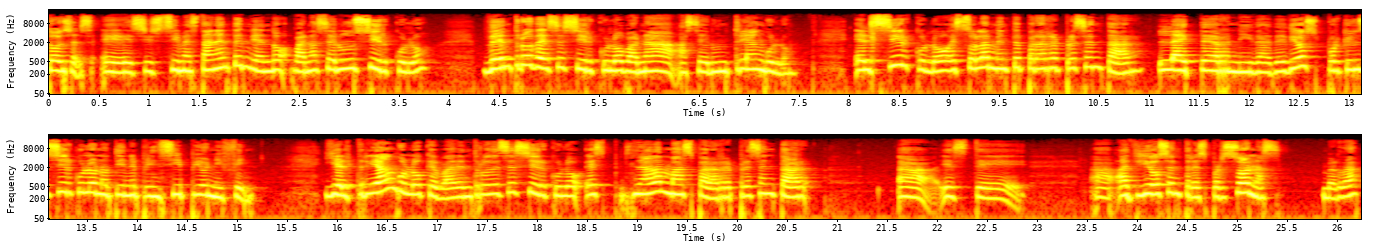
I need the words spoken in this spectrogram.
Entonces, eh, si, me están entendiendo, van a hacer un círculo. Dentro de ese círculo van a hacer un triángulo. El círculo es solamente para representar la eternidad de Dios, porque un círculo no tiene principio ni fin. Y el triángulo que va dentro de ese círculo es nada más para representar a, este, a Dios en tres personas, ¿verdad?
